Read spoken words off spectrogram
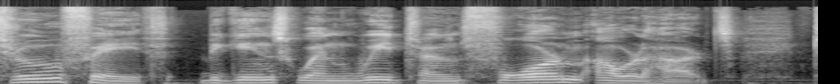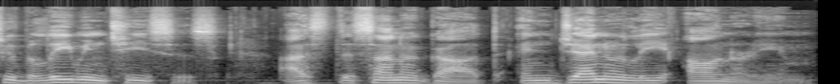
True faith begins when we transform our hearts to believe in Jesus as the Son of God and genuinely honor Him.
